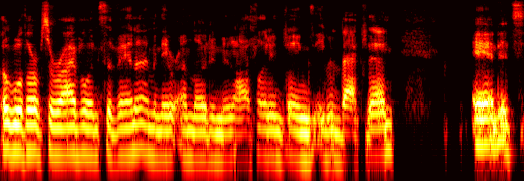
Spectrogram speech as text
Oglethorpe's arrival in Savannah. I mean, they were unloading and offloading things even back then. And it's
